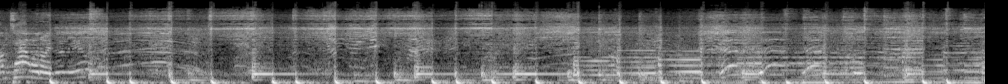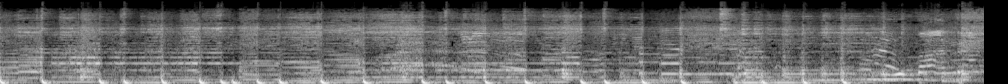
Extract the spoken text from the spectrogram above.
ซ้ำช่างมาหน่อยเร็วบ้านเรา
